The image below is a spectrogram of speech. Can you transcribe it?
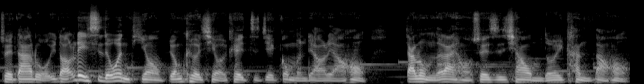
所以大家如果遇到类似的问题哦，不用客气哦，可以直接跟我们聊聊，哈，加入我们的赖吼，随时敲，我们都会看到，哈。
